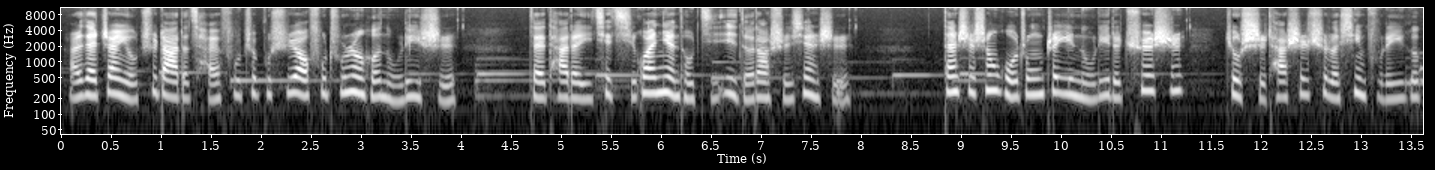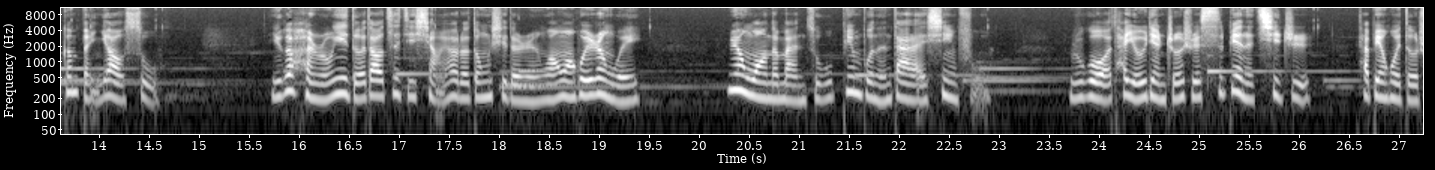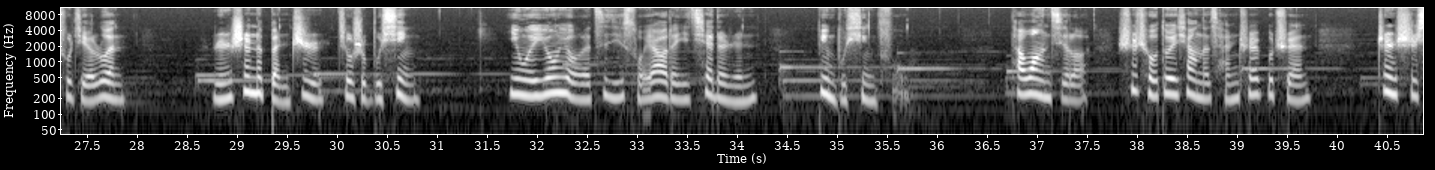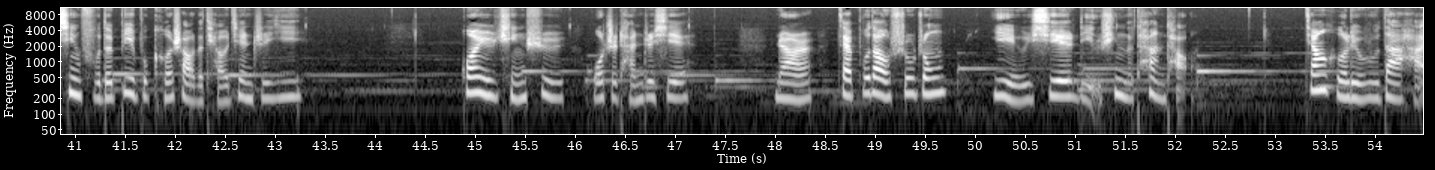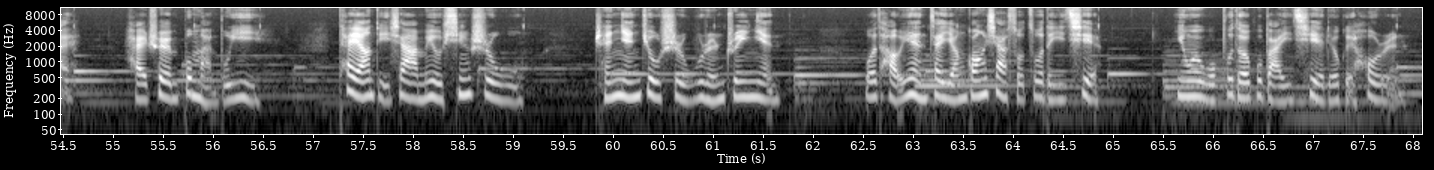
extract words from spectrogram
而在占有巨大的财富却不需要付出任何努力时，在他的一切奇怪念头极易得到实现时，但是生活中这一努力的缺失。就使他失去了幸福的一个根本要素。一个很容易得到自己想要的东西的人，往往会认为，愿望的满足并不能带来幸福。如果他有一点哲学思辨的气质，他便会得出结论：人生的本质就是不幸，因为拥有了自己所要的一切的人，并不幸福。他忘记了需求对象的残缺不全。正是幸福的必不可少的条件之一。关于情绪，我只谈这些。然而，在布道书中也有一些理性的探讨。江河流入大海，海却不满不溢。太阳底下没有新事物，陈年旧事无人追念。我讨厌在阳光下所做的一切，因为我不得不把一切留给后人。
